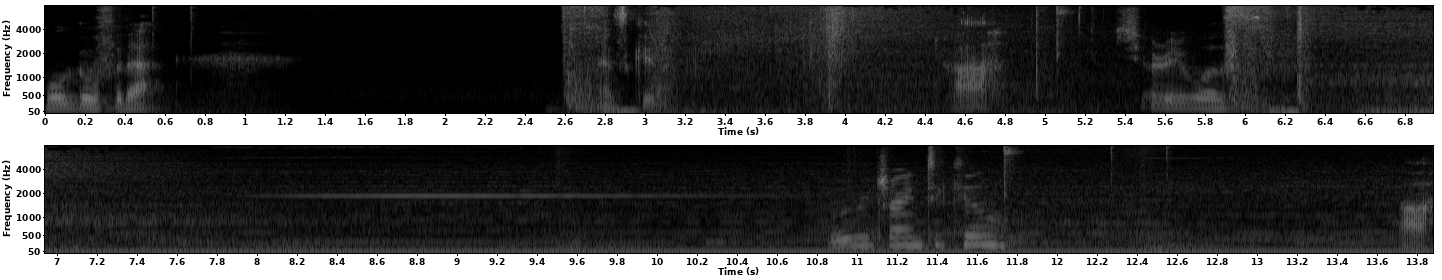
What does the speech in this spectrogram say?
We'll go for that. That's good. Ah, sure it was. Who are we trying to kill? Ah.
